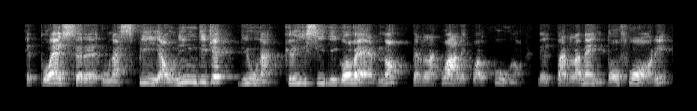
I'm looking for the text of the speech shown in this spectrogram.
e può essere una spia, un indice di una crisi di governo per la quale qualcuno nel Parlamento o fuori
